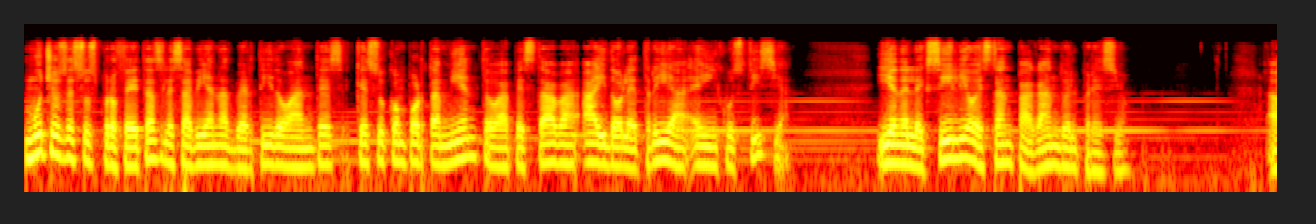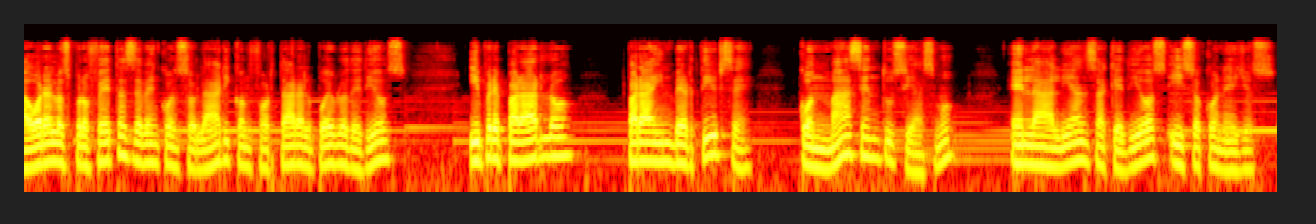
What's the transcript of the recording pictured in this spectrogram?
Muchos de sus profetas les habían advertido antes que su comportamiento apestaba a idolatría e injusticia, y en el exilio están pagando el precio. Ahora los profetas deben consolar y confortar al pueblo de Dios y prepararlo para invertirse con más entusiasmo en la alianza que Dios hizo con ellos.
